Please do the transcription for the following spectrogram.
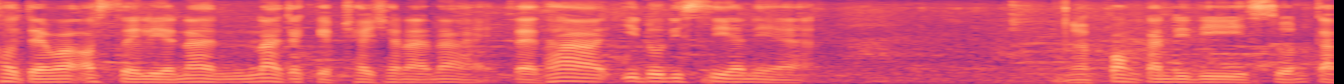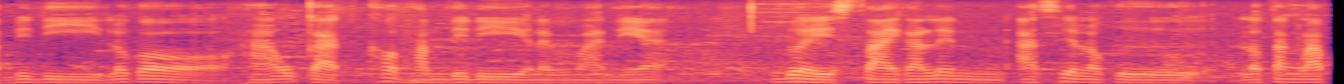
เข้าใจว่าออสเตรเลียน่าน่าจะเก็บชัยชนะได้ แต่ถ้าอินโดนีเซียเนี่ย ป้องกันดีๆ สวนกลับดีๆ แล้วก็หาโอกาสเข้าทำดีๆ อะไรประมาณนี้ด้วยสไตล์การเล่นอาเซียนเราคือเราตั้งรับ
